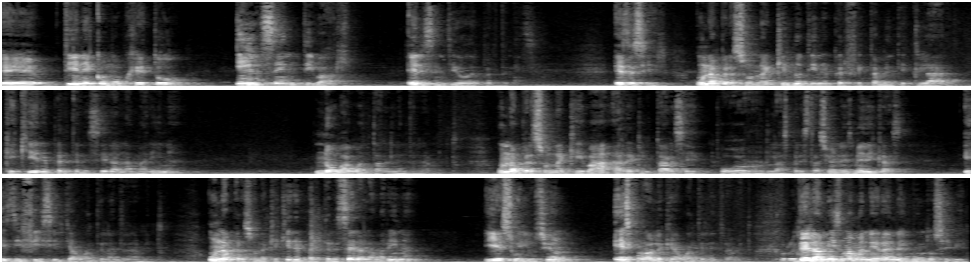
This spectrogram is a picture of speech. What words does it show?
eh, tiene como objeto incentivar el sentido de pertenencia. Es decir, una persona que no tiene perfectamente claro que quiere pertenecer a la Marina, no va a aguantar el entrenamiento. Una persona que va a reclutarse por las prestaciones médicas, es difícil que aguante el entrenamiento. Una persona que quiere pertenecer a la Marina y es su ilusión, es probable que aguante el entrenamiento. De la misma manera en el mundo civil.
